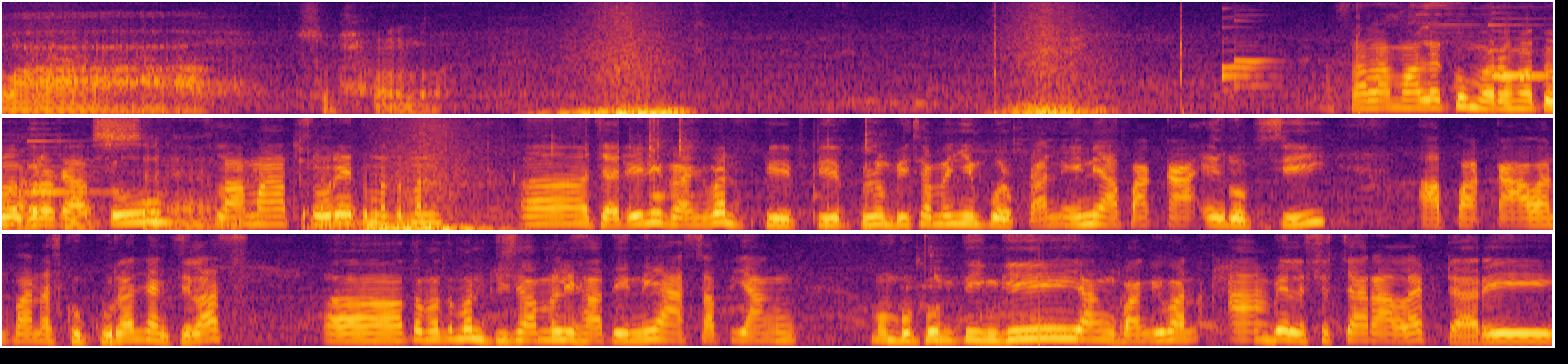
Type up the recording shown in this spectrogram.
Wow, subhanallah. Assalamualaikum warahmatullahi wabarakatuh. Selamat sore teman-teman. Uh, jadi ini Bang Iwan bi bi belum bisa menyimpulkan ini apakah erupsi, apakah awan panas guguran yang jelas eh, teman-teman uh, bisa melihat ini asap yang membubung tinggi yang Bang Iwan ambil secara live dari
